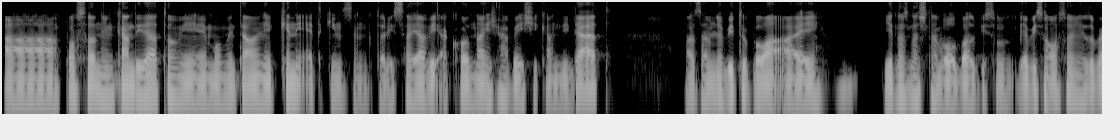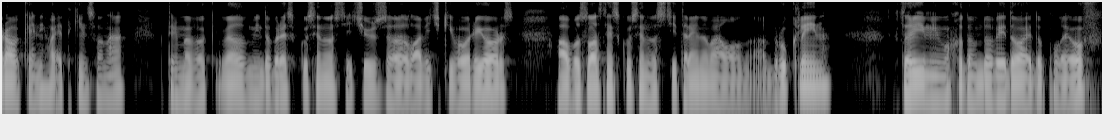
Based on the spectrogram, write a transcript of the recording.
A posledným kandidátom je momentálne Kenny Atkinson, ktorý sa javí ako najžhavejší kandidát. A za mňa by to bola aj jednoznačná voľba. By som, ja by som osobne zobral Kennyho Atkinsona, ktorý má veľk, veľmi dobré skúsenosti, či už z lavičky Warriors, alebo z vlastnej skúsenosti trénoval Brooklyn, ktorý mimochodom doviedol aj do playoff,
